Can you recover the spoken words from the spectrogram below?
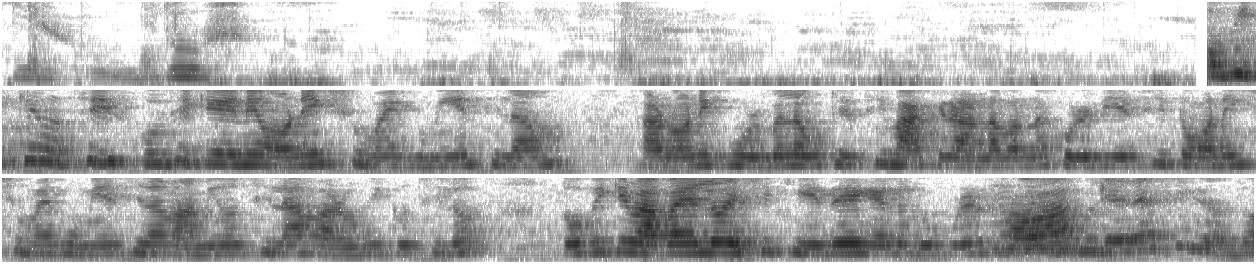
কি অভিককে হচ্ছে স্কুল থেকে এনে অনেক সময় ঘুমিয়েছিলাম। কারণ অনেক ভোরবেলা উঠেছি মাকে রান্না বান্না করে দিয়েছি তো অনেক সময় ঘুমিয়েছিলাম আমিও ছিলাম আর অভিজ্ঞ ছিল। তো অভিকের বাবা এলো এসে খেয়ে দিয়ে গেল দুপুরের খাওয়া। তো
